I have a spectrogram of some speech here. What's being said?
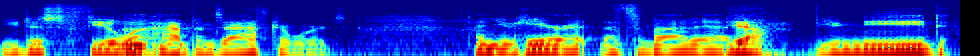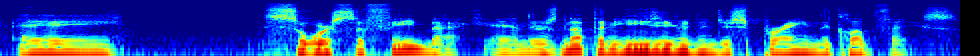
you just feel what Mm-mm. happens afterwards And you hear it. That's about it. yeah you need a source of feedback and there's nothing easier than just spraying the club face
